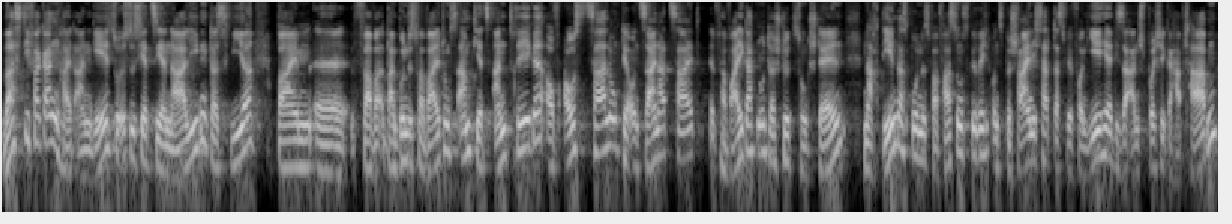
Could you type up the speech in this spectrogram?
Was die Vergangenheit angeht, so ist es jetzt sehr naheliegend, dass wir beim, äh, beim Bundesverwaltungsamt jetzt Anträge auf Auszahlung der uns seinerzeit äh, verweigerten Unterstützung stellen, nachdem das Bundesverfassungsgericht uns bescheinigt hat, dass wir von jeher diese Ansprüche gehabt haben.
